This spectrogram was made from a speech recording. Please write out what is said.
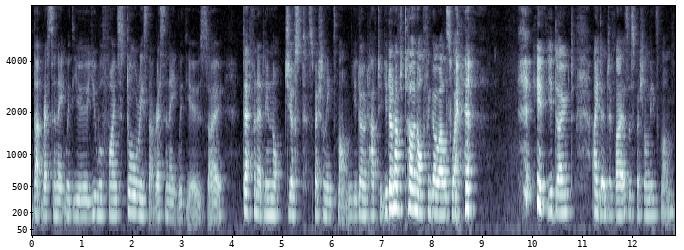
that resonate with you. You will find stories that resonate with you. So definitely not just special needs mom. You don't have to you don't have to turn off and go elsewhere if you don't identify as a special needs mom.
